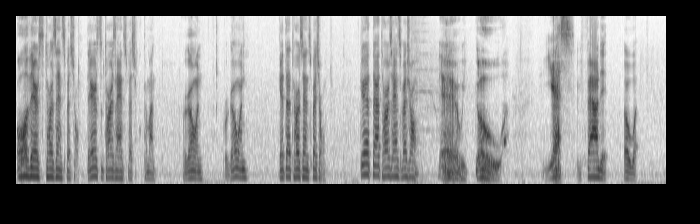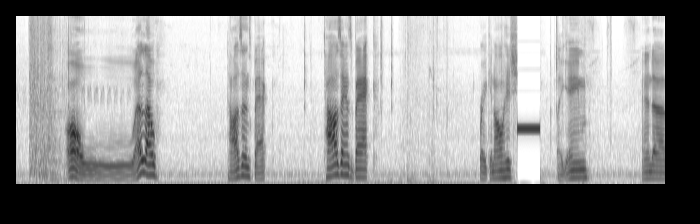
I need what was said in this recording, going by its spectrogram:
Oh, there's the Tarzan special. There's the Tarzan special. Come on. We're going. We're going. Get that Tarzan special. Get that Tarzan special. There we go. Yes, we found it. Oh, what? Oh, hello. Tarzan's back. Tarzan's back. Breaking all his Play game. And, uh,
